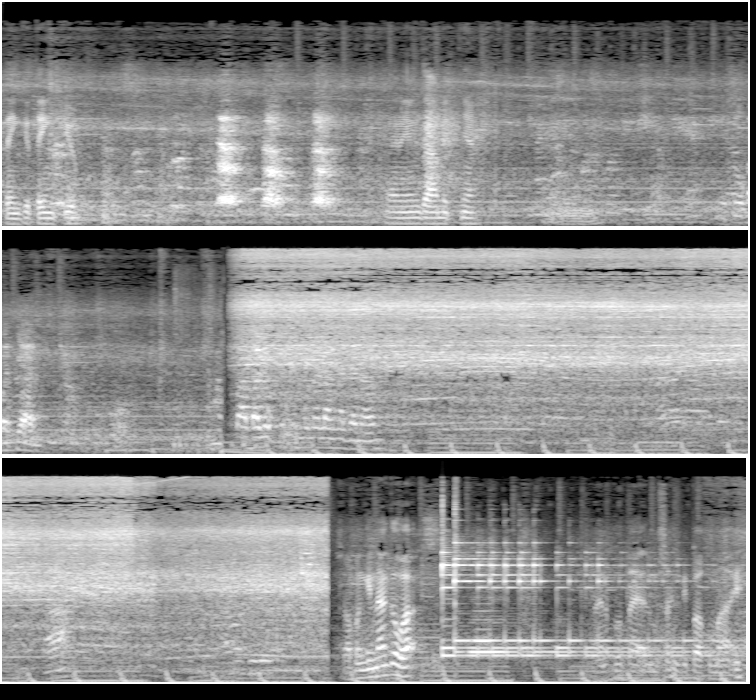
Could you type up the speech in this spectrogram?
Thank you, thank you. Yan yung gamit niya. Sukat yan. Babaloktin mo na lang na gano'n. Habang ginagawa, ano po tayo almusal, hindi pa kumain.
